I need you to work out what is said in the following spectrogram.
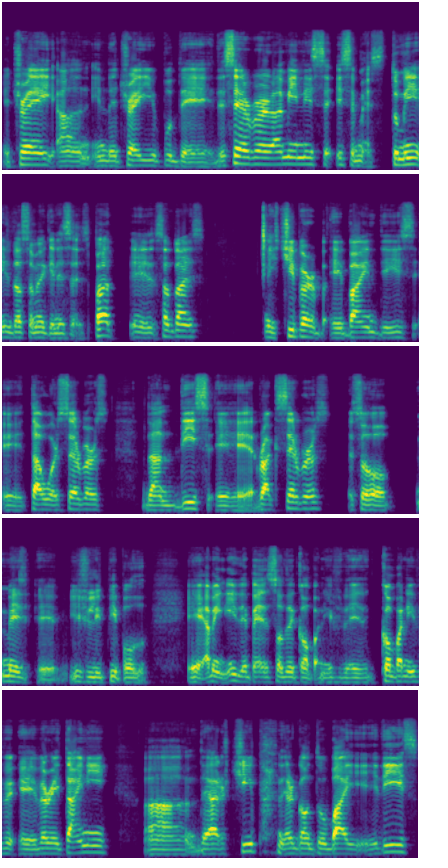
a tray and in the tray you put the, the server. I mean, it's, it's a mess. To me, it doesn't make any sense. But uh, sometimes it's cheaper uh, buying these uh, tower servers than these uh, rack servers. So uh, usually people, uh, I mean, it depends on the company. If the company is very tiny, they are cheap, they're going to buy these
